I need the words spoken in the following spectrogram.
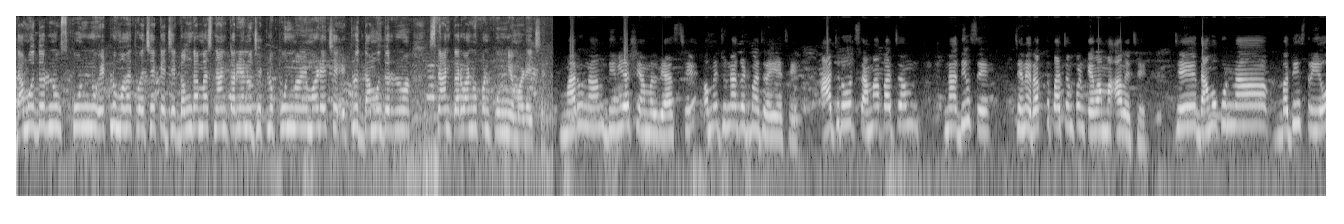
દામોદરનું સ્કૂનનું એટલું મહત્વ છે કે જે ગંગામાં સ્નાન કર્યાનું જેટલું પુણ્ય મળે છે, એટલું જ દામોદરમાં સ્નાન કરવાનું પણ પુણ્ય મળે છે. મારું નામ દિવ્યા શ્યામલ વ્યાસ છે. અમે જુનાગઢમાં જ રહીએ છીએ. આજ રોજ સામા પાંચમ દિવસે જેને રક્ત પાંચમ પણ કહેવામાં આવે છે, જે દામોકુંડના બધી સ્ત્રીઓ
